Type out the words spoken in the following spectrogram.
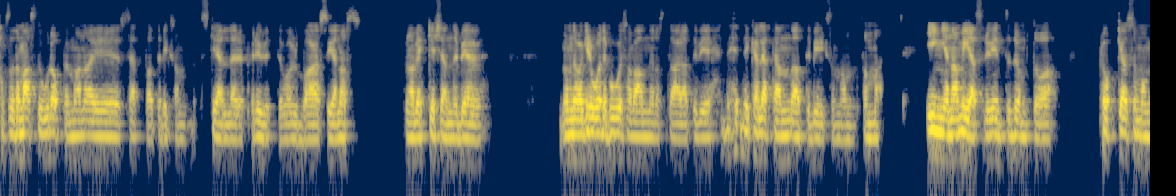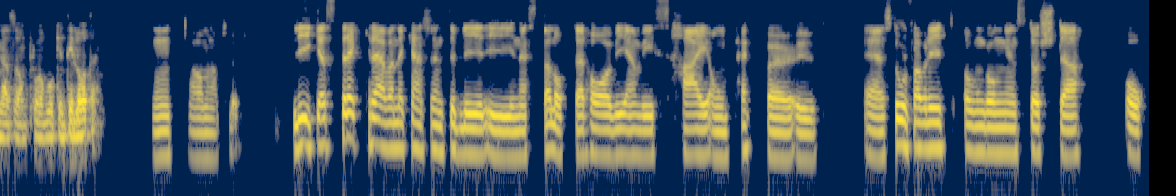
alltså de här storloppen, man har ju sett att det liksom skräller förut. Det var väl bara senast för några veckor sedan det blev om det var Grådebo som vann eller sådär, att det, blir, det, det, kan lätt hända att det blir liksom någon som ingen har med, så det är inte dumt att plocka så många som plånboken tillåter. Mm, ja, men absolut. Lika sträckkrävande kanske det inte blir i nästa lopp. Där har vi en viss High on Pepper ut. Eh, stor favorit, omgångens största och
